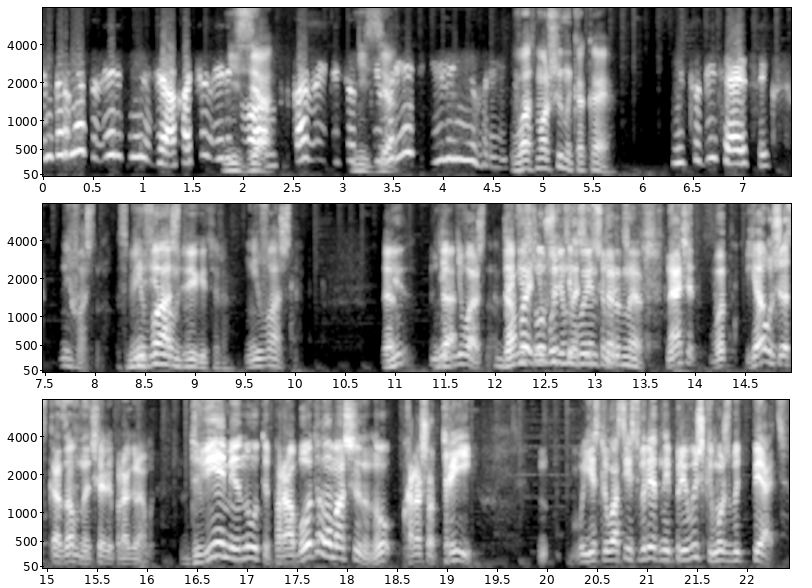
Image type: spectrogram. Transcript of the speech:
интернету верить нельзя, хочу верить Нельзя. вам. Скажите, все-таки вреть или не вреть? У вас машина какая? Mitsubishi ASX. Неважно. С бензиновым Неважно. двигателем. Неважно. Да, Не- не- да. Неважно. Да Давай не слушайте будем вы интернет. Значит, вот я уже сказал в начале программы. Две минуты поработала машина, ну, хорошо, три. Если у вас есть вредные привычки, может быть, пять.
